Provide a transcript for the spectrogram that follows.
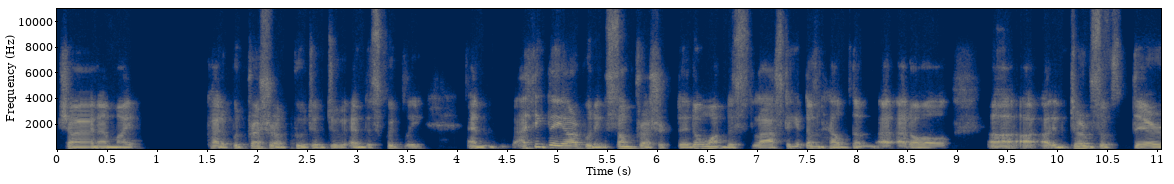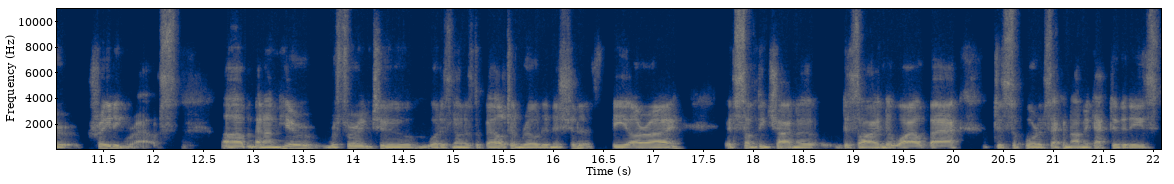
China might kind of put pressure on Putin to end this quickly. And I think they are putting some pressure. They don't want this lasting. It doesn't help them at, at all uh, uh, in terms of their trading routes. Um, and I'm here referring to what is known as the Belt and Road Initiative, BRI. It's something China designed a while back to support its economic activities.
